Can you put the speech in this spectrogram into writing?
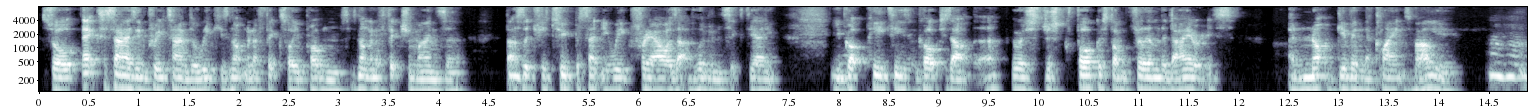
So exercising three times a week is not going to fix all your problems. It's not going to fix your mindset. That's mm. literally two percent of your week, three hours out of 168. You've got PTs and coaches out there who are just focused on filling the diaries and not giving the clients value. Mm-hmm.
